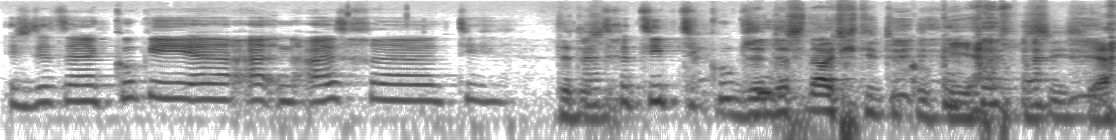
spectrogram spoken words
Is dit een cookie, uh, een uitgetypte, dit is, uitgetypte cookie? Dit is een uitgetypte cookie, ja, precies, ja.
